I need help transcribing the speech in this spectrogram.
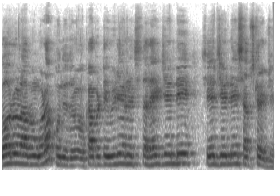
గౌరవ లాభం కూడా పొందుదురు. కాబట్టి వీడియో నచ్చితే లైక్ చేయండి షేర్ చేయండి సబ్స్క్రైబ్ చేయండి.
